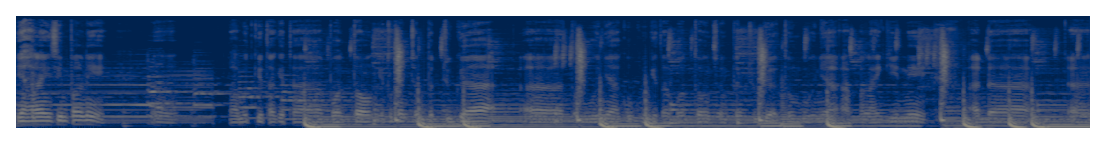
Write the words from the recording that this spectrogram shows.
ya hal yang simpel nih uh, rambut kita kita potong itu kan cepet juga uh, tumbuhnya kuku kita potong cepet juga tumbuhnya. Apalagi nih ada uh,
